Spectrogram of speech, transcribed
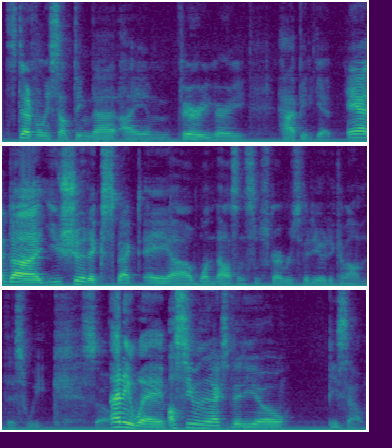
It's definitely something that I am very, very happy to get. And uh, you should expect a uh, 1,000 subscribers video to come out this week. So anyway, I'll see you in the next video. Peace out.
